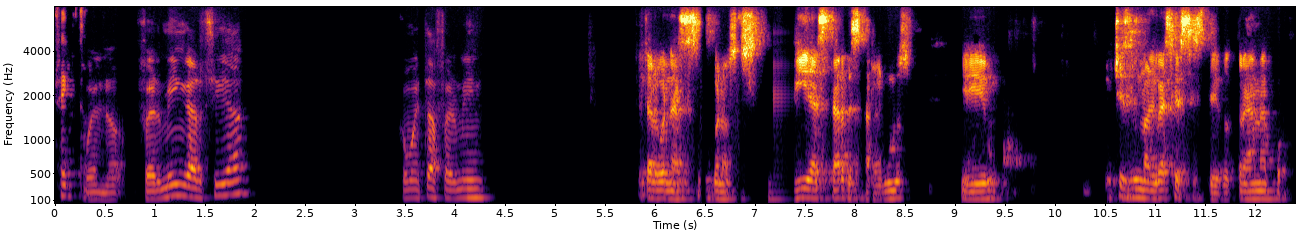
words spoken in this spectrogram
perfecto. Bueno, Fermín García. ¿Cómo estás, Fermín? ¿Qué tal? Buenas, buenos días, tardes para algunos. Eh, muchísimas gracias, este, doctora Ana, por,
